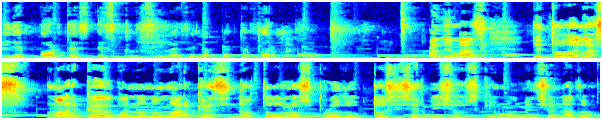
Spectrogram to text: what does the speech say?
y deportes exclusivas de la plataforma. Además de todas las marcas, bueno, no marcas, sino todos los productos y servicios que hemos mencionado,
